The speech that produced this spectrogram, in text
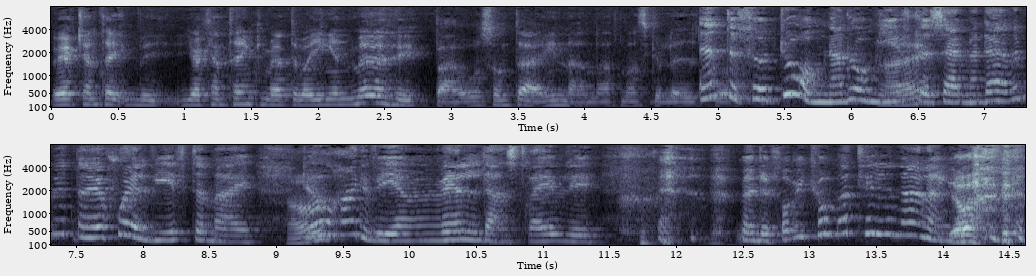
Och jag kan, tänka, jag kan tänka mig att det var ingen möhypa och sånt där innan att man skulle ut och... Inte för dem när de Nej. gifte sig, men däremot när jag själv gifte mig. Ja. Då hade vi en väldans trevlig... men det får vi komma till en annan Ja. gång.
